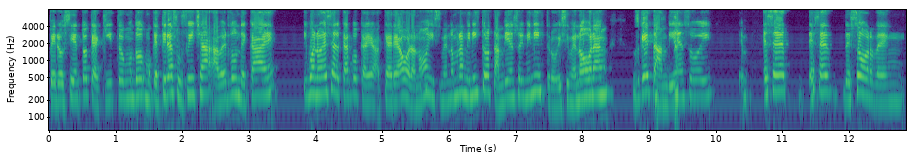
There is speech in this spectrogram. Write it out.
pero siento que aquí todo el mundo como que tira su ficha a ver dónde cae y bueno, ese es el cargo que, haré ahora, ¿no? Y si me nombran ministro, también soy ministro. Y si me nombran, no sé qué, también soy. Em, ese, ese desorden,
